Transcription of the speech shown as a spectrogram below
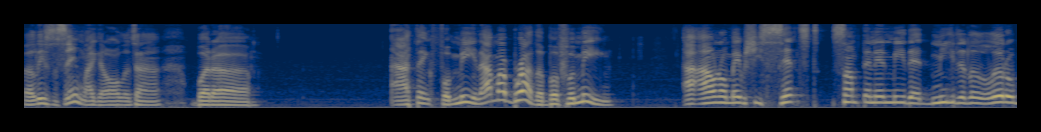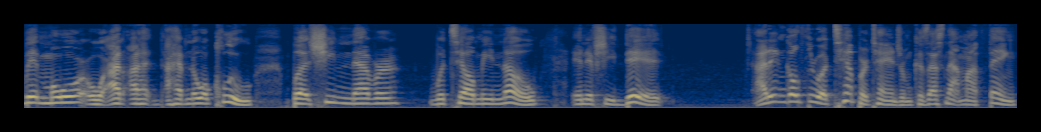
at least it seemed like it all the time. But uh I think for me, not my brother, but for me, I, I don't know, maybe she sensed something in me that needed a little bit more, or I, I I have no clue, but she never would tell me no. And if she did, I didn't go through a temper tantrum because that's not my thing.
